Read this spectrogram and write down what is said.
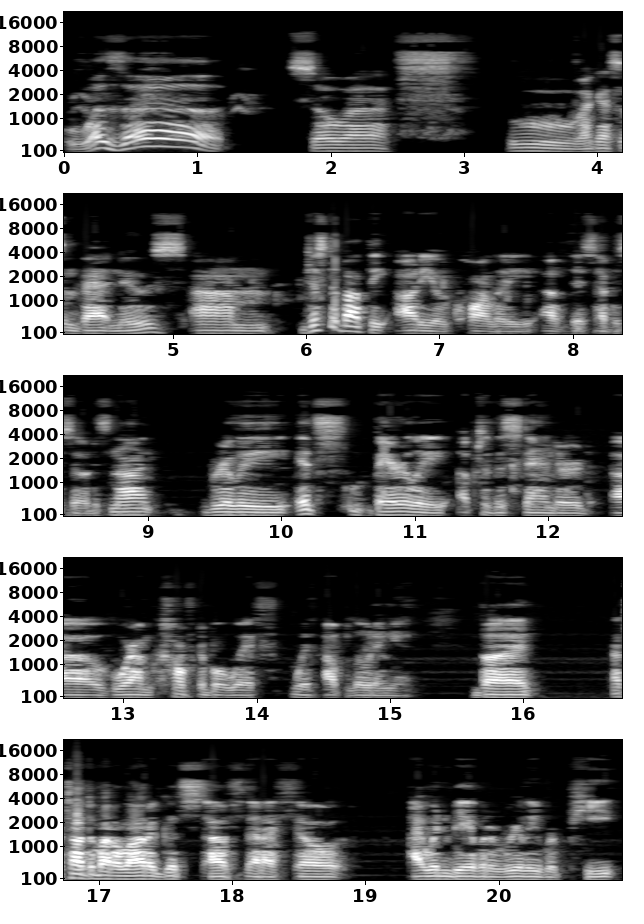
What's up? So, uh, ooh, I got some bad news. Um, just about the audio quality of this episode. It's not really, it's barely up to the standard of where I'm comfortable with, with uploading it. But I talked about a lot of good stuff that I felt I wouldn't be able to really repeat,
